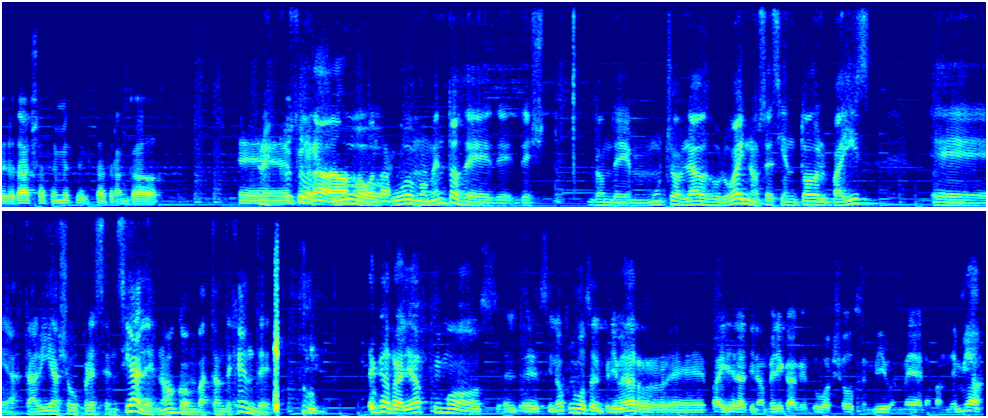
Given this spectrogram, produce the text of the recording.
pero ya hace meses que está trancado. Eh, pero nada, hubo, momentos de, donde en muchos lados de Uruguay, no sé si en todo el país, eh, hasta había shows presenciales, ¿no? Con bastante gente. Es que en realidad fuimos, eh, si no fuimos el primer eh, país de Latinoamérica que tuvo shows en vivo en medio de la pandemia,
